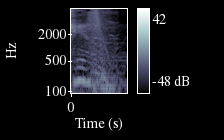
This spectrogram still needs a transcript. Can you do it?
Kill.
